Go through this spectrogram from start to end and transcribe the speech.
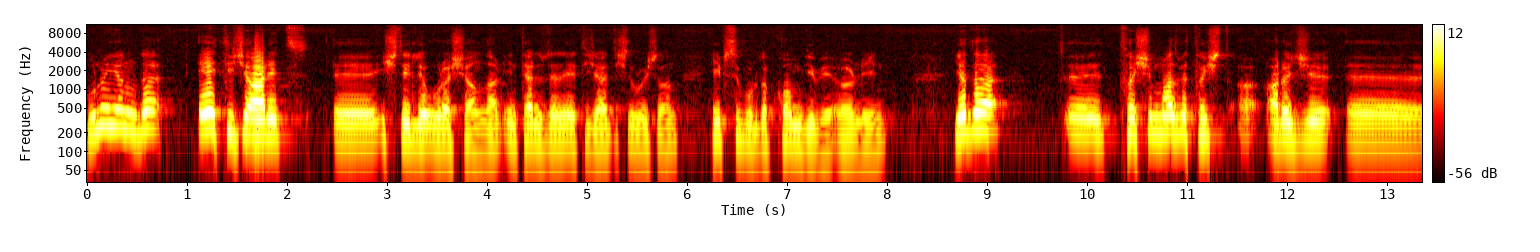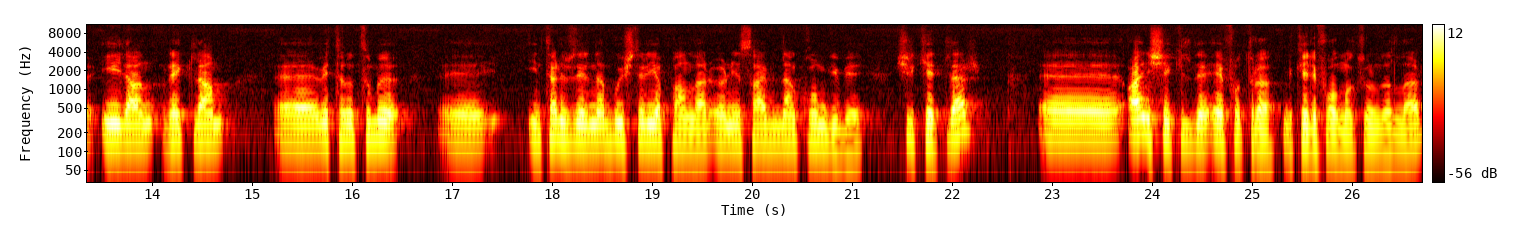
Bunun yanında e-ticaret e, işleriyle uğraşanlar, internet üzerinden e-ticaret işleriyle uğraşanlar, hepsi burada kom gibi örneğin. Ya da e, taşınmaz ve taşıt aracı e, ilan, reklam e, ve tanıtımı e, internet üzerinden bu işleri yapanlar, örneğin sahibinden kom gibi şirketler e, aynı şekilde e-fatura mükellefi olmak zorundadılar.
